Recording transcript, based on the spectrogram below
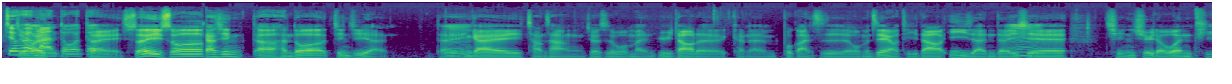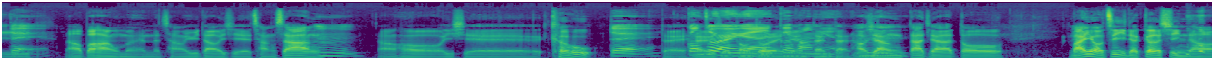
就会蛮多的，对，所以说相信呃很多经纪人，对，应该常常就是我们遇到的，可能不管是我们之前有提到艺人的一些情绪的问题，对，然后包含我们很常遇到一些厂商，嗯，然后一些客户，对对，工作人员、工作人员等等，好像大家都蛮有自己的个性的哈，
